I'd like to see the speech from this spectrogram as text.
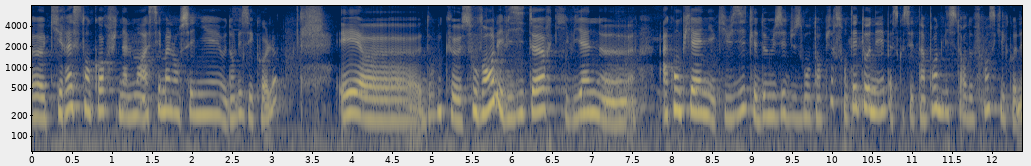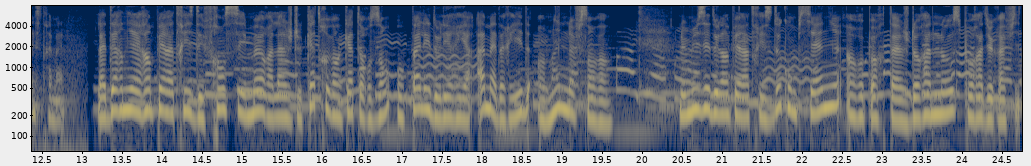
euh, qui reste encore finalement assez mal enseignée dans les écoles. Et donc souvent, les visiteurs qui viennent à Compiègne et qui visitent les deux musées du Second Empire sont étonnés parce que c'est un pan de l'histoire de France qu'ils connaissent très mal. La dernière impératrice des Français meurt à l'âge de 94 ans au palais de Léria à Madrid en 1920 le musée de l'impératrice de Compiègne, un reportage de Ranlos pour Radiographite.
